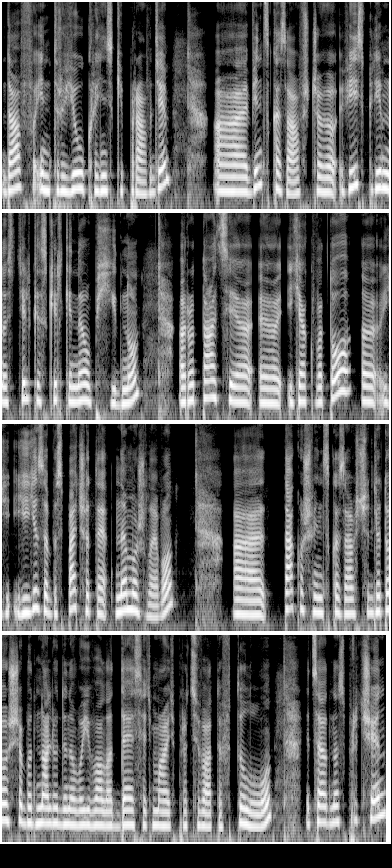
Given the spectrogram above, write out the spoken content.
дав інтерв'ю Українській правді. А, Він сказав, що військ рівно стільки, скільки необхідно. Ротація, е, як в АТО, е, її забезпечити неможливо. Також він сказав, що для того, щоб одна людина воювала, 10 мають працювати в тилу, і це одна з причин,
